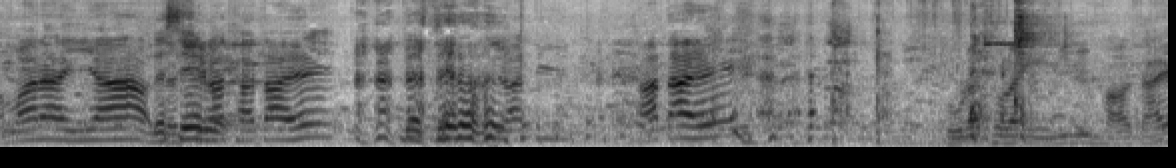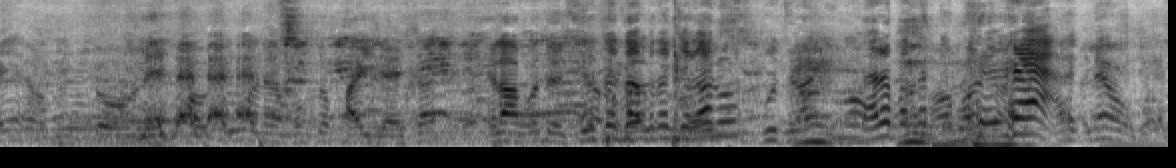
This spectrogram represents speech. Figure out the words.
અમારા અહીંયા દશેરા થતા હે. દશેરો. ખાતા થતા હે. થોડા થોડા હિન્દી બી ફાવતા હે. અમુક તો નહીં ફાવતું અને અમુક તો ફાઈ જાય છે. એટલે આપણે દશેરા બધા જગાનું? અમારે- એટલે એટલે હે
